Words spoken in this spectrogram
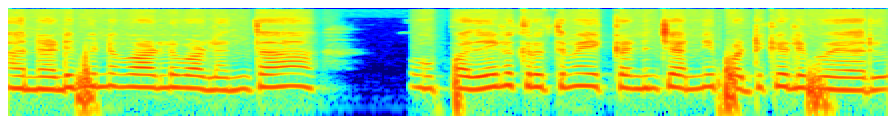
ఆ నడిపిన వాళ్ళు వాళ్ళంతా ఓ పదేళ్ళ క్రితమే ఇక్కడి నుంచి అన్నీ పట్టుకెళ్ళిపోయారు.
